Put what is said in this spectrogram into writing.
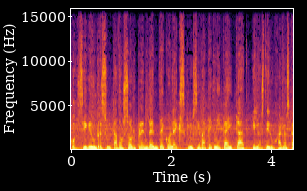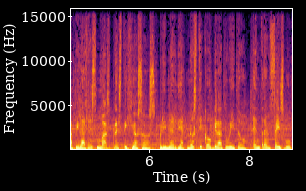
Consigue un resultado sorprendente con la exclusiva técnica ICAT y los cirujanos capilares más prestigiosos. Primer diagnóstico gratuito. Entra en Facebook,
